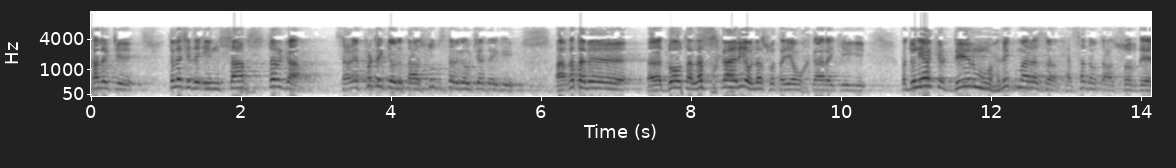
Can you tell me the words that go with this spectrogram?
خلک چې کله چې د انصاف سترګه سړی پټه کې او د تعصب سترګه اوچته کیږي هغه ته به دوه ته لس ښکاری او لس ته یو ښکارا کیږي په دنیا کې ډیر مهلک مرز حسد او تعصب دی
